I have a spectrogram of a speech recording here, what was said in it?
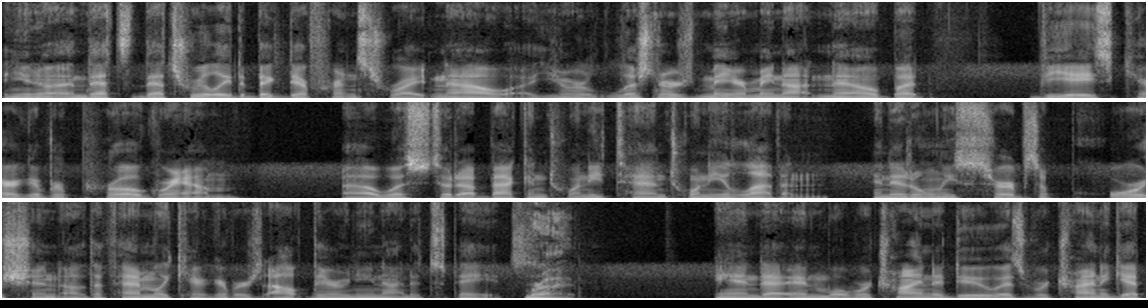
And you know, and that's that's really the big difference right now. Uh, Your listeners may or may not know, but VA's caregiver program uh, was stood up back in 2010, 2011, and it only serves a portion of the family caregivers out there in the United States. Right. And uh, and what we're trying to do is we're trying to get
